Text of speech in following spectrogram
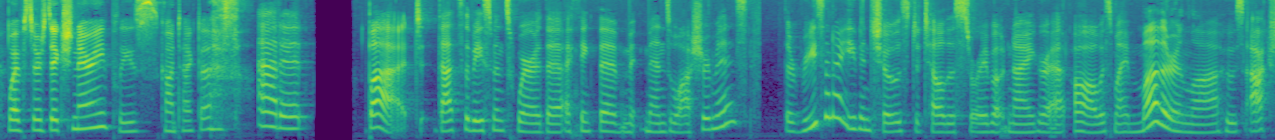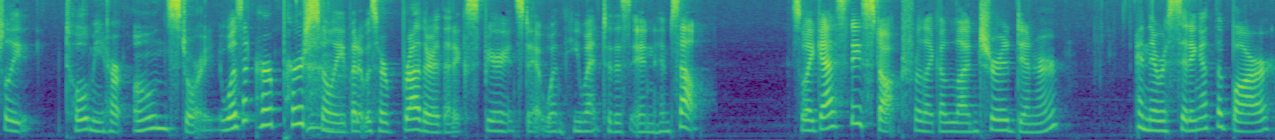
Webster's Dictionary, please contact us. Add it. But that's the basements where the I think the men's washroom is. The reason I even chose to tell this story about Niagara at all was my mother-in-law, who's actually told me her own story. It wasn't her personally, but it was her brother that experienced it when he went to this inn himself. So I guess they stopped for like a lunch or a dinner and they were sitting at the bar.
